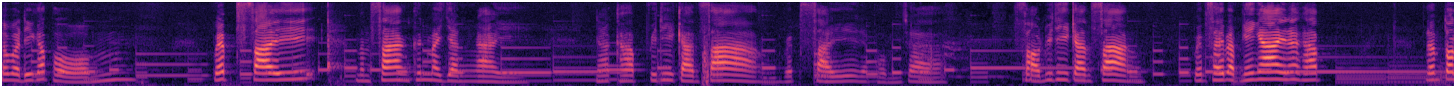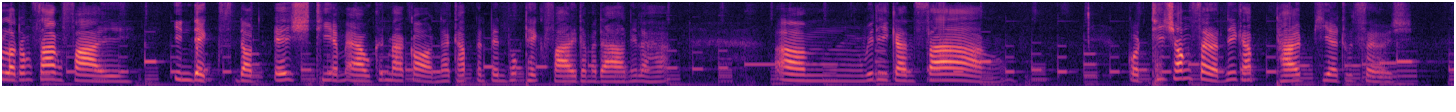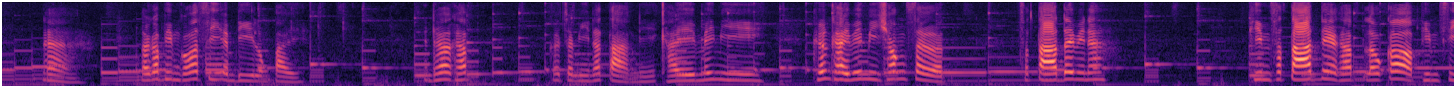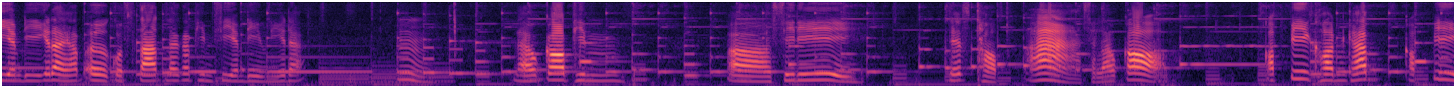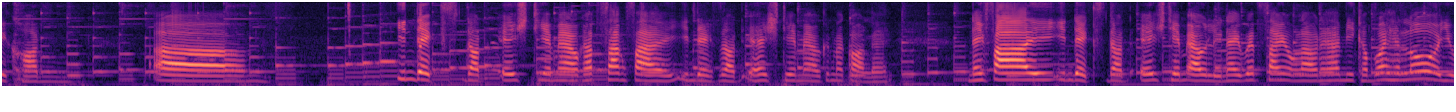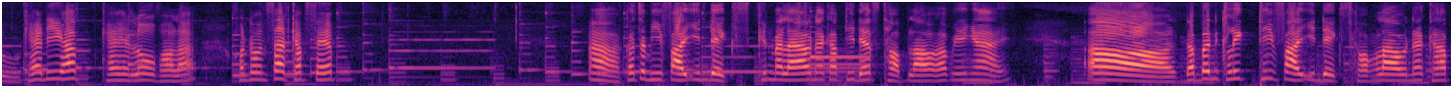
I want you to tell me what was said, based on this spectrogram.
สวัสดีครับผม เว็บไซต์มันสร้างขึ้นมายังไงนะครับ วิธีการสร้างเว็บไซต์เดี๋ยวผมจะสอนวิธีการสร้างเว็บไซต์แบบง่ายๆนะครับ เริ่มต้นเราต้องสร้างไฟล์ index.html ขึ้นมาก่อนนะครับ มันเป็นพวก text ไฟล์ธรรมดานี่แหละฮะวิธีการสร้าง กดที่ช่อง Search นี่ครับ type here to search อ่า แล้วก็พิมพ์คำว่า cmd ลงไป enter ครับ ก็จะมีหน้าต่างนี้ ใครไม่มีเครื่องใครไม่มีช่องเสิร์ช start ได้ไหมนะ พิมพ์ start เนี่ยครับ แล้วก็พิมพ์ cmd ก็ได้ครับ เออ กด start แล้วก็พิมพ์ cmd ตรงนี้ก็ได้ อืม แล้วก็พิมพ์ อ่า cd desktop อ่า เสร็จแล้วก็ copy con ครับ copy con index.html ครับ สร้างไฟล์ index.html ขึ้นมาก่อนเลย ในไฟล์ index.html หรือในเว็บไซต์ของเรานะฮะ มีคำว่า hello อยู่แค่นี้ครับ แค่ hello พอละ Ctrl Z ครับ save อ่า ก็จะมีไฟล์ index ขึ้นมาแล้วนะครับ ที่ desktop เราครับง่ายๆอ่าดับเบิลคลิกที่ไฟล์ index ของเรานะครับ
